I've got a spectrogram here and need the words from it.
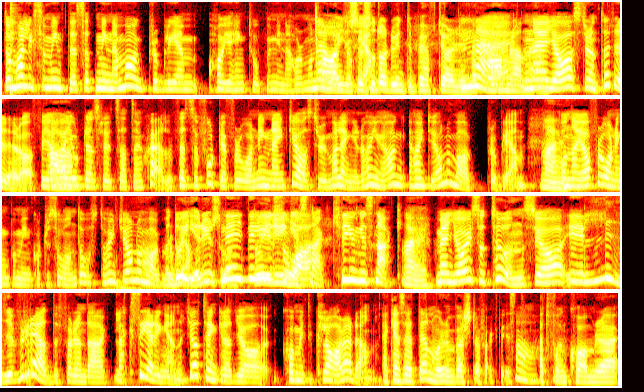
De har liksom inte, så att mina magproblem har ju hängt ihop med mina hormonella ja, just problem. Så då har du inte behövt göra den lilla nej, kameran? Nej, jag har struntat i det då, för jag ja. har gjort den slutsatsen själv. För så fort jag får ordning, när inte jag har struma längre, då har, jag, har inte jag några magproblem. Nej. Och när jag får ordning på min kortisondos, då har inte jag några ja, magproblem. Men då är det ju så. Nej, det är, då är det ju inget snack. Det är ju ingen snack. Nej. Men jag är så tunn så jag är livrädd för den där laxeringen. Jag tänker att jag kommer inte klara den. Jag kan säga att den var den värsta faktiskt. Ja. Att få en kamera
